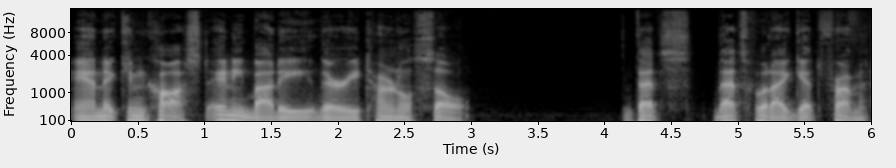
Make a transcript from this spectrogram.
And it can cost anybody their eternal soul. That's that's what I get from it.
